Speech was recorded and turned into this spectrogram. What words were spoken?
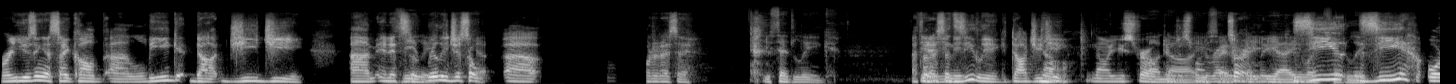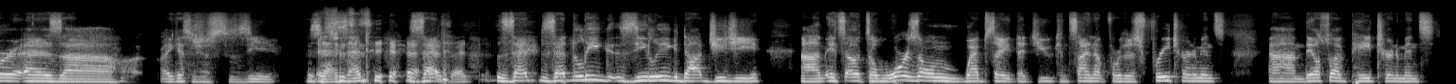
we're using a site called uh, league.gg. Um, and it's Z-League, really just a, yeah. uh, what did I say? You said league. I thought Yeah, I said need- zleague.gg. No, no, you stroked Oh, and just you went said- right Sorry. to the league. Yeah, Z, went to league. Z, or as, uh, I guess it's just Z. Is It's that- Zed? Yeah, Zed? Zed. Z Z League Z League.gg. Um, it's a, it's a Warzone website that you can sign up for. There's free tournaments. Um, they also have paid tournaments.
